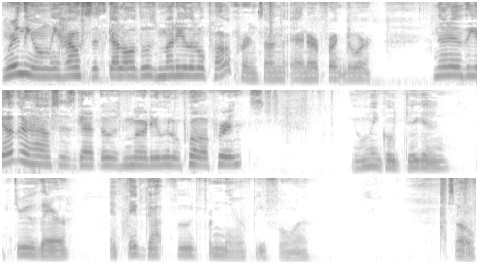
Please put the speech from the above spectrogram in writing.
We're in the only house that's got all those muddy little paw prints on at our front door. None of the other houses got those muddy little paw prints. You only go digging through there if they've got food from there before. So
